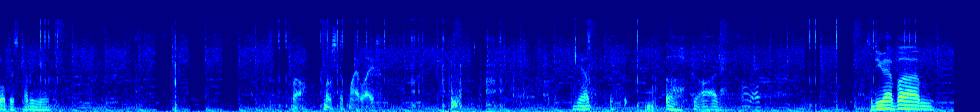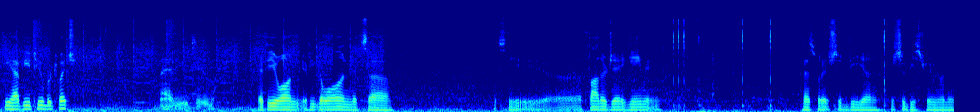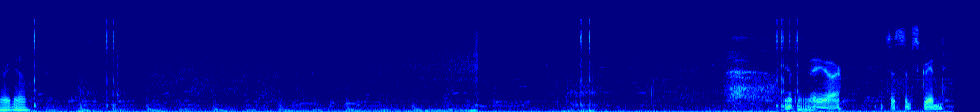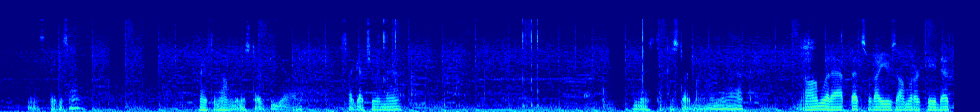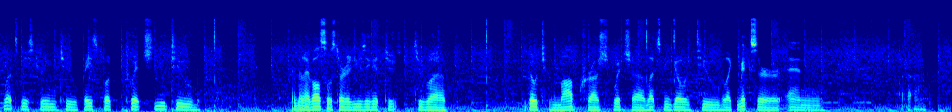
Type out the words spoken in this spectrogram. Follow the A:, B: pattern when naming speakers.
A: well, this coming year.
B: Well, most of my life.
A: Yep. Oh God. So do you have um, do you have YouTube or Twitch?
B: I have YouTube.
A: If you on, if you go on, it's uh, let's see, uh, Father J Gaming. That's what it should be. Uh, it should be streaming on there right now.
B: It's a subscribed.
A: As big as hell. Alright, so now I'm gonna start the, uh, so I got you in there. I'm gonna have to start my Omlet app. Omlet app, that's what I use, Omlet Arcade. That lets me stream to Facebook, Twitch, YouTube. And then I've also started using it to, to, uh, go to Mobcrush, which, uh, lets me go to, like, Mixer and, uh,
